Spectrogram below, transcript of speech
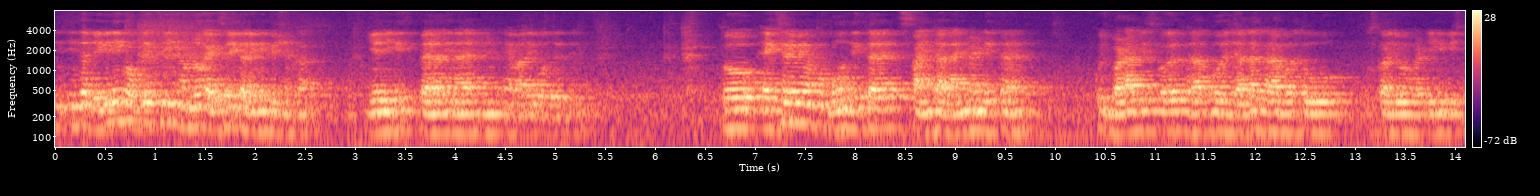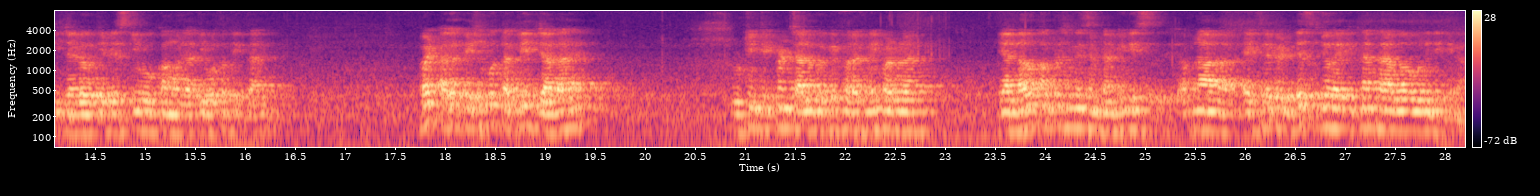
इन द बिगिनिंग ऑब्वियसली हम लोग एक्सरे करेंगे पेशेंट का। ये नहीं कि पहला दिन आया पेशेंट एमआरआई बोल देते हैं। तो एक्सरे में हमको बोन दिखता है स्पाइन का अलाइनमेंट दिखता है। कुछ बड़ा डिस्क अगर खराब हुआ है, ज़्यादा खराब हुआ तो वो उसका जो हड्डी के बीच की जगह होती है डिस्क की वो कम हो जाती है, वो सब दिखता है। बट अगर पेशेंट को तकलीफ़ ज़्यादा है रूटीन ट्रीटमेंट चालू करके फ़र्क नहीं पड़ रहा है, या नर्व कंप्रेशन के सिम्टम क्योंकि अपना एक्सरे पे डिस्क जो है, कितना खराब हुआ, वो नहीं दिखेगा।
